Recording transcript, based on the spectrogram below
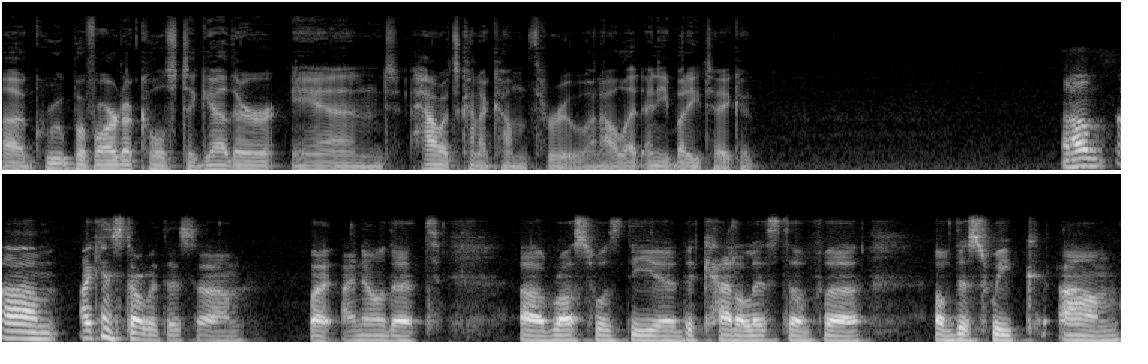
a group of articles together and how it's kind of come through. And I'll let anybody take it. Um, um, I can start with this, um, but I know that uh, Russ was the uh, the catalyst of uh, of this week. Um,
